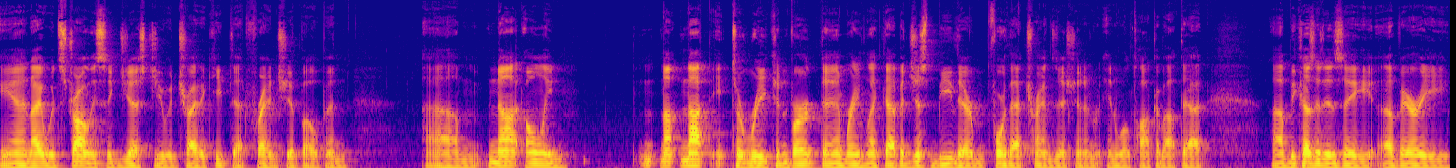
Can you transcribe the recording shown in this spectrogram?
And I would strongly suggest you would try to keep that friendship open. Um, not only not not to reconvert them or anything like that, but just be there for that transition, and, and we'll talk about that uh, because it is a, a very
